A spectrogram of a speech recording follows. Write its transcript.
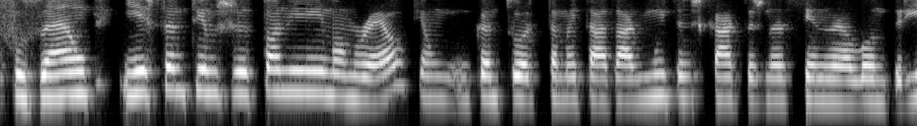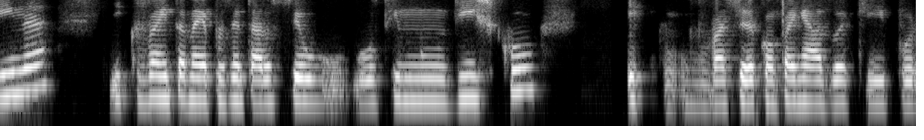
fusão, e este ano temos Tony Momrell, que é um, cantor que também está a dar muitas cartas na cena londrina e que vem também apresentar o seu último disco e vai ser acompanhado aqui por,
